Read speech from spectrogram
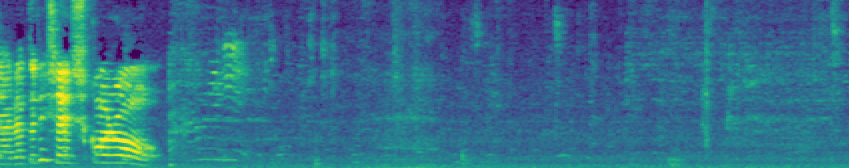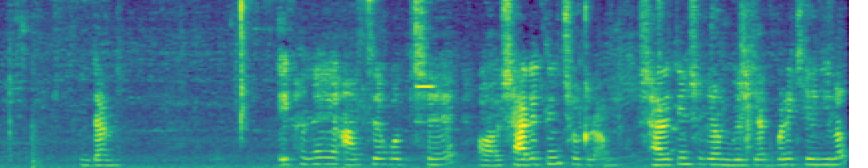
তাড়াতাড়ি শেষ করো। ডান এখানে আছে হচ্ছে সাড়ে তিনশো গ্রাম। সাড়ে তিনশো গ্রাম মিল্ক একবারে খেয়ে নিলাম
